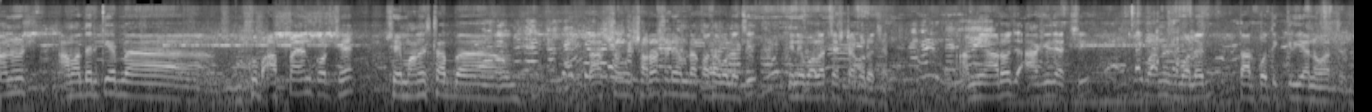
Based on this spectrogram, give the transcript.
মানুষ আমাদেরকে খুব আপ্যায়ন করছে সেই মানুষটা তার সঙ্গে সরাসরি আমরা কথা বলেছি তিনি বলার চেষ্টা করেছেন আমি আরও আগে যাচ্ছি কী মানুষ বলেন তার প্রতিক্রিয়া নেওয়ার জন্য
